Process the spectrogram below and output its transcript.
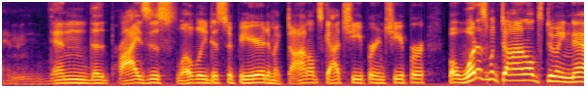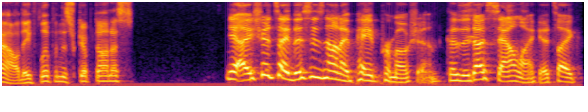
And then the prizes slowly disappeared and McDonald's got cheaper and cheaper. But what is McDonald's doing now? They flipping the script on us? Yeah, I should say this is not a paid promotion because it does sound like it. it's like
